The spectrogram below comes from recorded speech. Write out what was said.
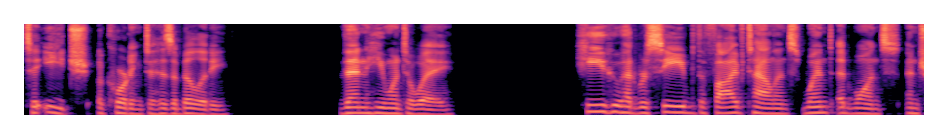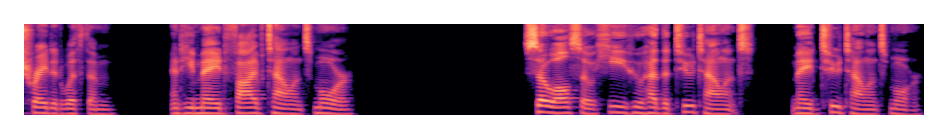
to each according to his ability. Then he went away. He who had received the five talents went at once and traded with them, and he made five talents more. So also he who had the two talents made two talents more.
